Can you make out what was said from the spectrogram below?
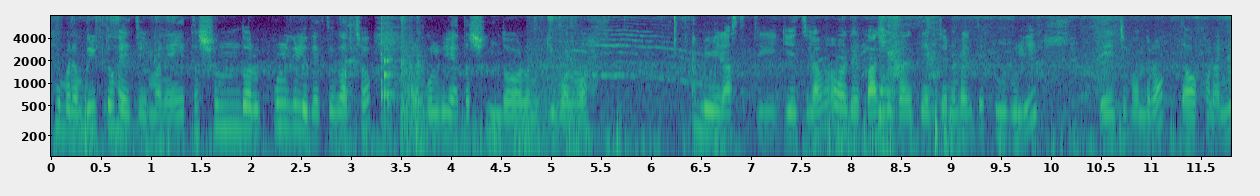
কি মানে বিরক্ত হয়েছে মানে এত সুন্দর ফুলগুলি দেখতে পাচ্ছ আর ফুলগুলি এত সুন্দর আমি কী বলব? আমি রাস্তা থেকে গিয়েছিলাম। আমাদের পাশের বাড়িতে, একজনের বাড়িতে ফুলগুলি এই যে বন্ধুরা, তখন আমি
